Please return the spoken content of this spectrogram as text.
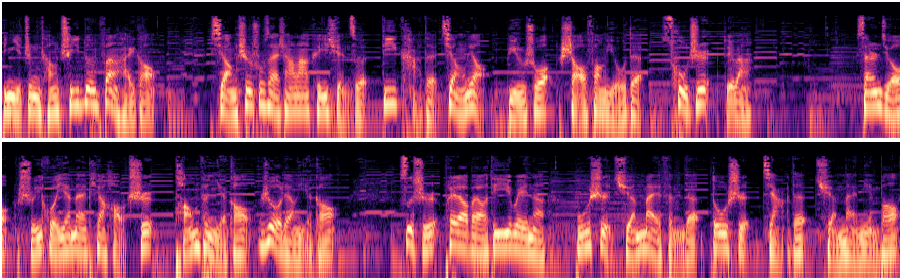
比你正常吃一顿饭还高。想吃蔬菜沙拉可以选择低卡的酱料，比如说少放油的醋汁，对吧？三十九，水果燕麦片好吃，糖分也高，热量也高。四十配料表第一位呢，不是全麦粉的，都是假的全麦面包。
